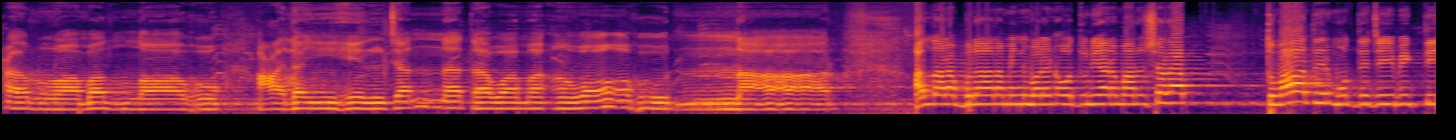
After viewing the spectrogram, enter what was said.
হারামাল্লাহু জান্নাতা ওয়া মাওয়াহুন নার। আল্লাহ রাব্বুল আলামিন বলেন, ও দুনিয়ার মানুষেরা, তোমাদের মধ্যে যেই ব্যক্তি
